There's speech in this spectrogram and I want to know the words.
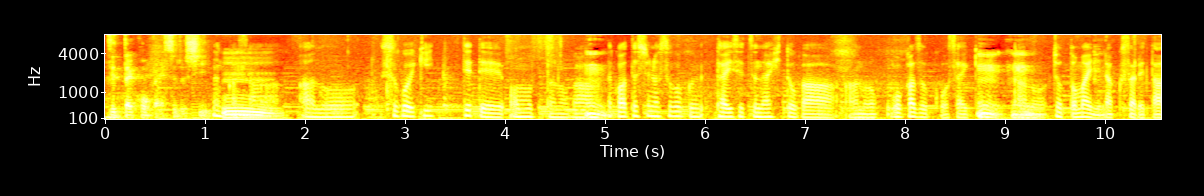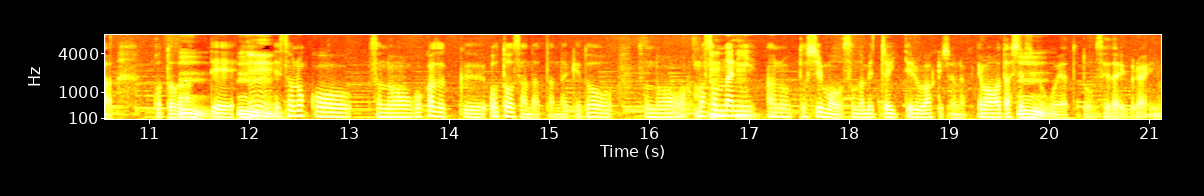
絶対後悔するし。なんかさ、うん。あのすごい聞いてて思ったのが、うん。なんか私のすごく大切な人があのご家族を最近、うんうん。あのちょっと前に亡くされたことがあって、うんうん。でその子そのご家族お父さんだったんだけどその、まあ、そんなに、うん。うんあの年もそんなめっちゃいってるわけじゃなくて、まあ、私たちの親と同世代ぐらいの、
